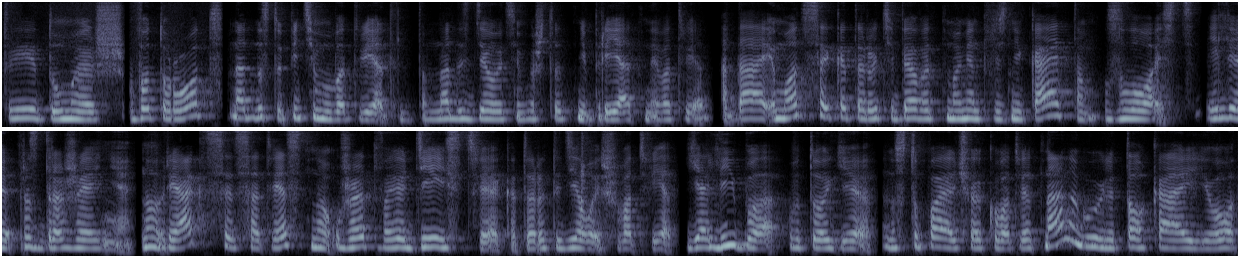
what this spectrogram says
ты думаешь, вот урод, надо наступить ему в ответ, или там надо сделать ему что-то неприятное в ответ. А да, эмоция, которая у тебя в этот момент возникает, там, злость или раздражение. Ну, реакция соответственно, уже твое действие, которое ты делаешь в ответ. Я либо в итоге наступаю человеку в ответ на ногу или толкаю ее,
